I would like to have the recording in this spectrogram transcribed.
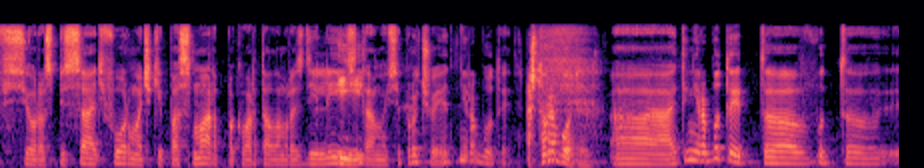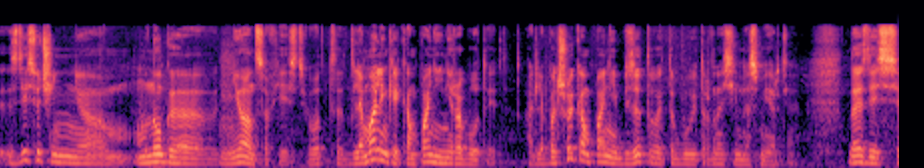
все расписать, формочки по смарт, по кварталам разделить и? там и все прочее, это не работает. А что работает? А, это не работает. А, вот а, здесь очень много нюансов есть. Вот для маленькой компании не работает. А для большой компании без этого это будет равносильно смерти. Да, здесь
